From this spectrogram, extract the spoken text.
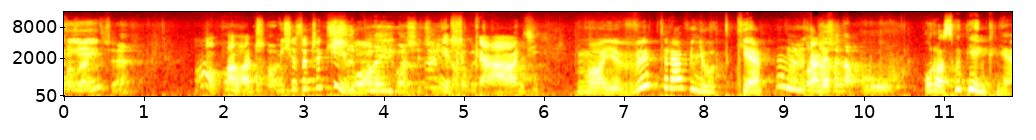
przyozdabiali. O, patrz, popatrz. mi się zaczepiło. Przykleiła się ci nie jedna babeczka. szkodzi. Moje wytrawniutkie. Hmm, To ale nasze na pół. urosły pięknie.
